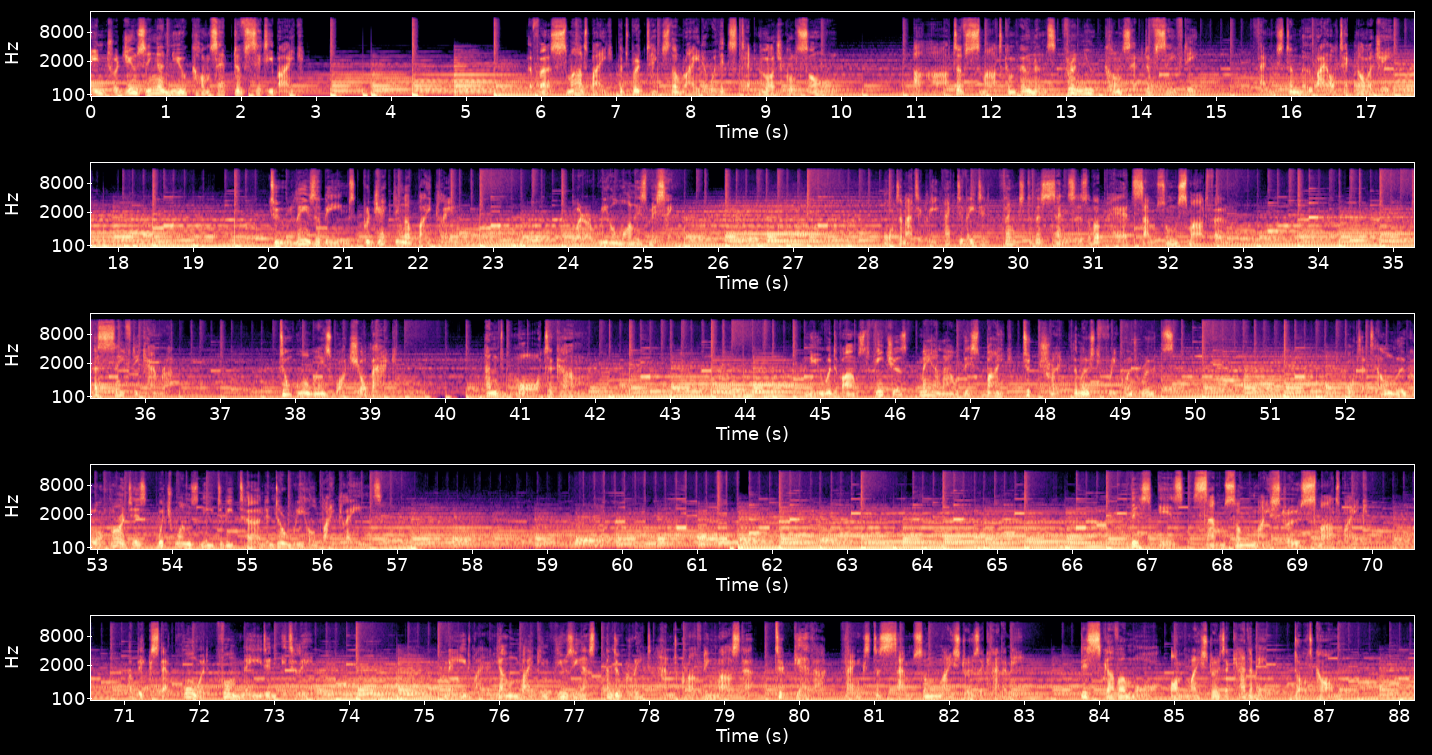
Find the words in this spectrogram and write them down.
Introducing a new concept of city bike. The first smart bike that protects the rider with its technological soul. A heart of smart components for a new concept of safety, thanks to mobile technology. Two laser beams projecting a bike lane where a real one is missing automatically activated thanks to the sensors of a paired Samsung smartphone. A safety camera to always watch your back. And more to come. New advanced features may allow this bike to track the most frequent routes or to tell local authorities which ones need to be turned into real bike lanes. This is Samsung Maestro's smart bike. A big step forward for Made in Italy. Made by a young bike enthusiast and a great handcrafting master. Together, thanks to Samsung Maestros Academy. Discover more on maestrosacademy.com.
